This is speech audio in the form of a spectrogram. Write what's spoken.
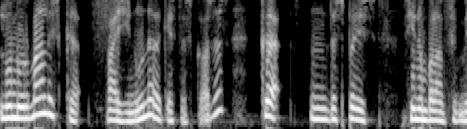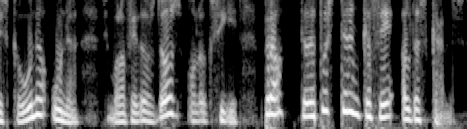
lo normal és que fagin una d'aquestes coses que mm, després, si no en volen fer més que una, una. Si volen fer dos, dos, o el que sigui. Però que després tenen que fer el descans.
